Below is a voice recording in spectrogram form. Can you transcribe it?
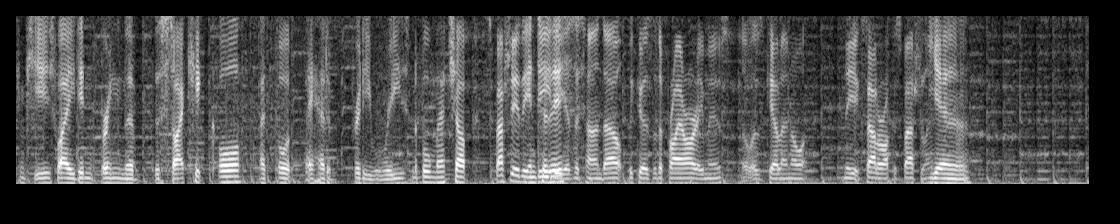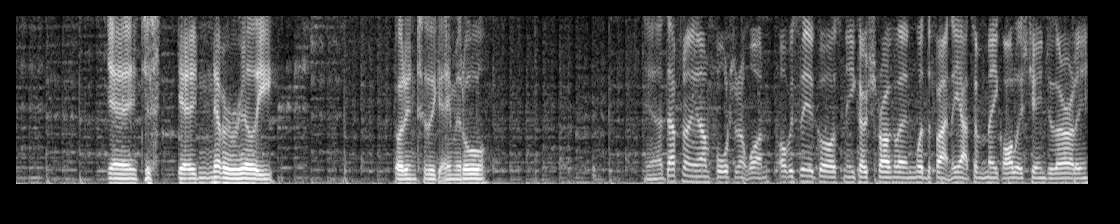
confused why he didn't bring the, the Psychic core. I thought they had a pretty reasonable matchup. Especially the Into as it turned out, because of the priority moves that was killing all, the Accelerock especially. Yeah. Yeah, it just, yeah, never really got into the game at all. Yeah, definitely an unfortunate one. Obviously, of course, Nico struggling with the fact that he had to make all his changes early.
